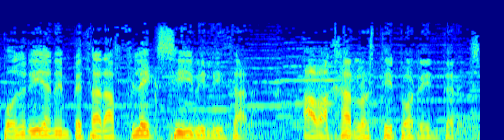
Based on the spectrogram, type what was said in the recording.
podrían empezar a flexibilizar, a bajar los tipos de interés.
